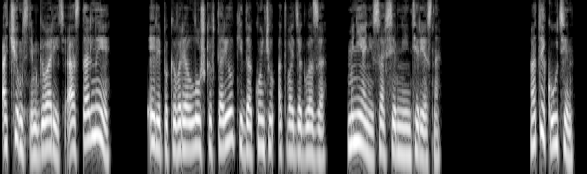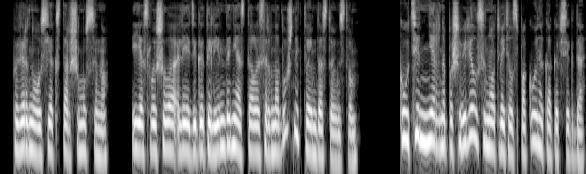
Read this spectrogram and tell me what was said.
О чем с ним говорить? А остальные? Элли поковырял ложкой в тарелке и докончил, отводя глаза. Мне они совсем не интересны. А ты, Каутин, повернулась я к старшему сыну. И я слышала, леди Гателинда не осталась равнодушной к твоим достоинствам. Каутин нервно пошевелился, но ответил спокойно, как и всегда.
